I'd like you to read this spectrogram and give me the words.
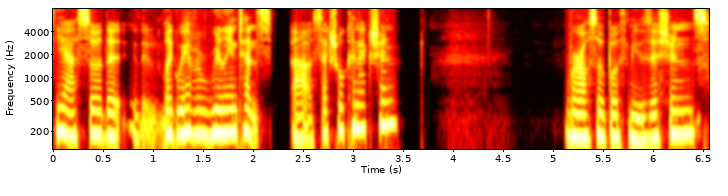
Yeah, so the, the like we have a really intense uh, sexual connection. We're also both musicians,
